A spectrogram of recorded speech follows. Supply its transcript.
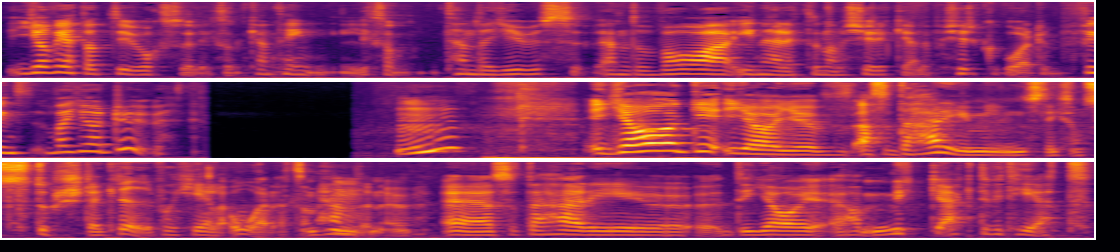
jag vet att du också liksom kan tänk, liksom, tända ljus, ändå vara i närheten av kyrka eller på kyrkogård. Finns, vad gör du? Mm. Jag gör ju, alltså det här är ju min liksom, största grej på hela året som händer mm. nu. Eh, så det här är ju, det jag har mycket aktivitet.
